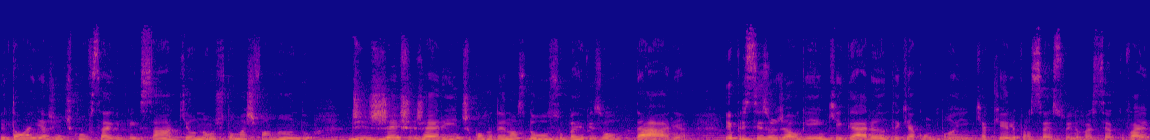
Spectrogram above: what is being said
Então aí a gente consegue pensar que eu não estou mais falando de gerente, coordenador, supervisor da área. Eu preciso de alguém que garanta e que acompanhe que aquele processo ele vai ser, vai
